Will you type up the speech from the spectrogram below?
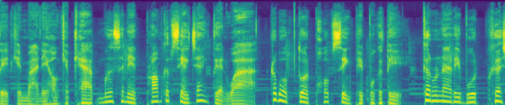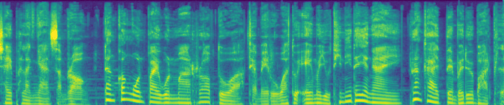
ตื่นขึ้นมาในห้องแคบๆมือสนิทพร้อมกับเสียงแจ้งเตือนว่า ระบบตรวจพบสิ่งผิดปกติ กรุณารีบูตเพื่อใช้พลังงานสำรอง ดังก้องวนไปวนมารอบตัว เธอไม่รู้ว่าตัวเองมาอยู่ที่นี่ได้ยังไง ร่างกายเต็มไปด้วยบาดแผล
